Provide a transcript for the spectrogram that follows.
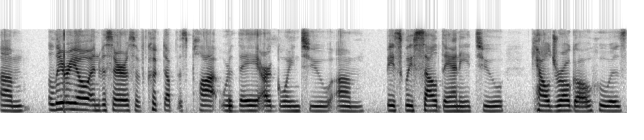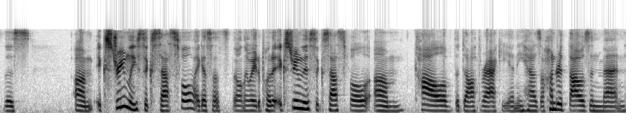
um, Illyrio and Viserys have cooked up this plot where they are going to um, basically sell Danny to Khal Drogo, who is this um, extremely successful, I guess that's the only way to put it, extremely successful um, Khal of the Dothraki, and he has 100,000 men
